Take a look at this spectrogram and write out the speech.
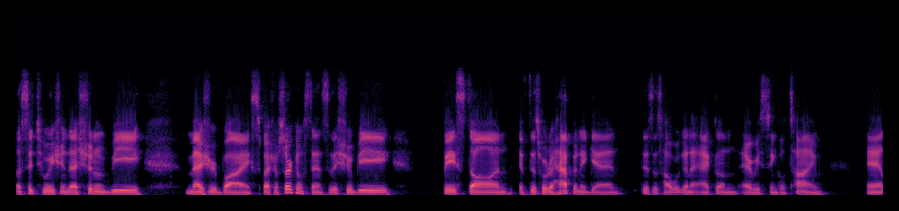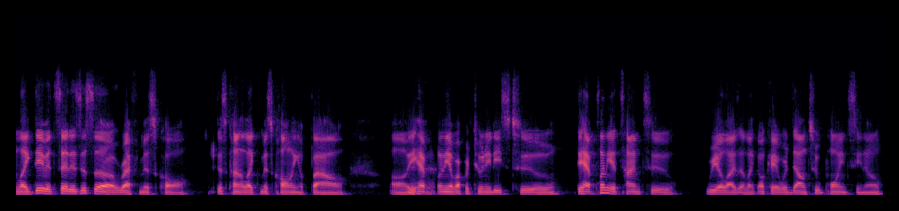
a situation that shouldn't be measured by special circumstances. They should be based on if this were to happen again, this is how we're gonna act on every single time. And like David said, is this a ref miscall? Just kind of like miscalling a foul. Uh, you have plenty of opportunities to. They have plenty of time to realize that, like, okay, we're down two points. You know,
